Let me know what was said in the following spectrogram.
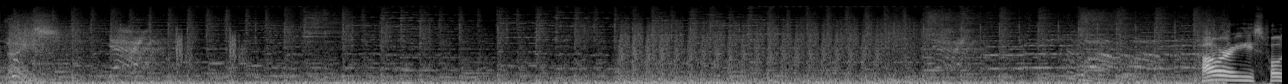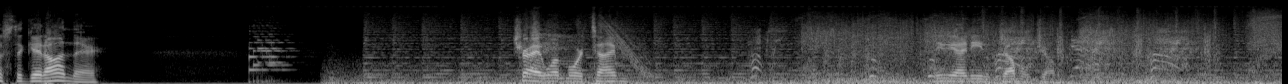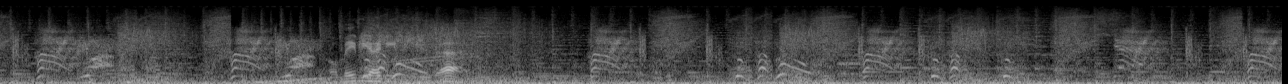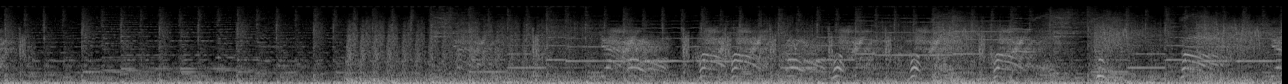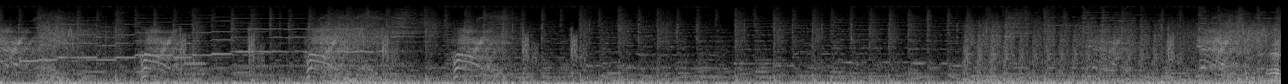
Nice. How are you supposed to get on there? Try it one more time. Maybe I need a double jump. Oh, maybe I need to do that.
